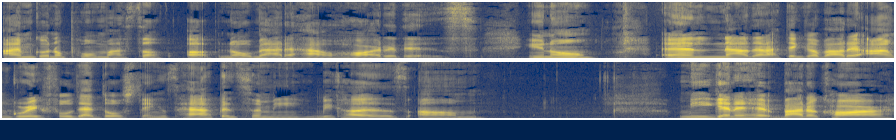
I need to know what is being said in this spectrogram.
I'm going to pull myself up no matter how hard it is, you know? And now that I think about it, I'm grateful that those things happened to me because, um, me getting hit by the car,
